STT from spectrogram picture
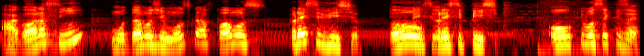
Agora sim, mudamos de música, fomos precipício. Ou Esse precipício. Ou o que você quiser.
